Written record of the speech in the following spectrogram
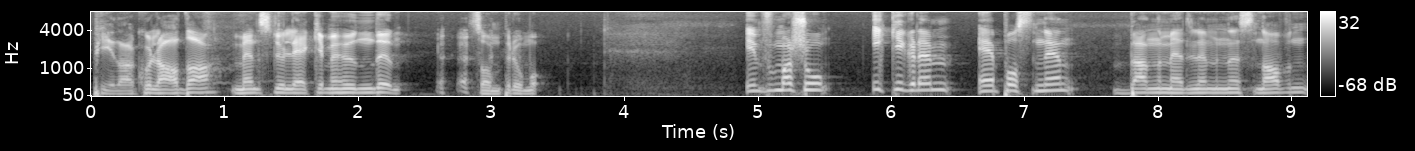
pina colada mens du leker med hunden din, som promo. Informasjon. Ikke glem e-posten din, bandmedlemmenes navn.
